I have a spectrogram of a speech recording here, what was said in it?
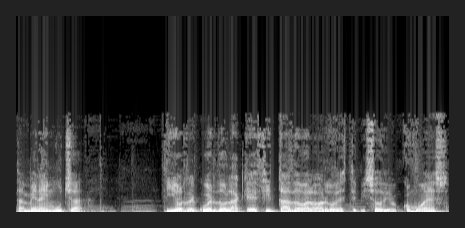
también hay mucha, y os recuerdo la que he citado a lo largo de este episodio, como es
